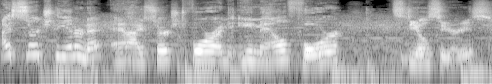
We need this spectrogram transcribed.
I searched the internet and I searched for an email for SteelSeries,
